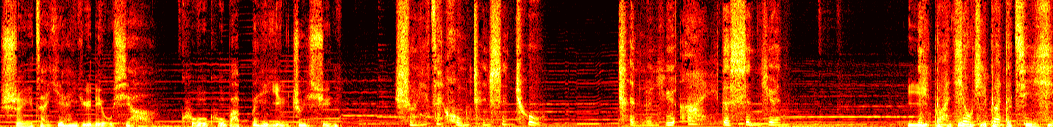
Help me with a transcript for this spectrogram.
谁在烟雨柳下，苦苦把背影追寻？谁在红尘深处？沉沦于爱的深渊，一段又一段的记忆，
